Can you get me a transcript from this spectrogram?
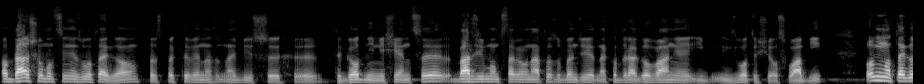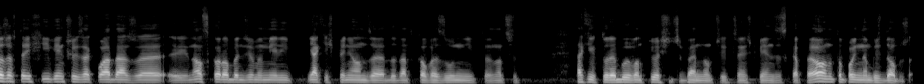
o dalsze umocnienie złotego w perspektywie najbliższych y, tygodni, miesięcy. Bardziej bym obstawiał na to, że będzie jednak odreagowanie i, i złoty się osłabi. Pomimo tego, że w tej chwili większość zakłada, że y, no, skoro będziemy mieli jakieś pieniądze dodatkowe z Unii, to znaczy takie, które były wątpliwości, czy będą, czyli część pieniędzy z KPO, no to powinno być dobrze.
